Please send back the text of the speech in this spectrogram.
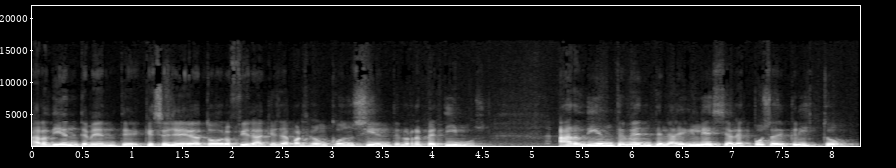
Ardientemente que se lleve a todos los fieles a aquella participación consciente, lo repetimos. Ardientemente la Iglesia, la esposa de Cristo,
